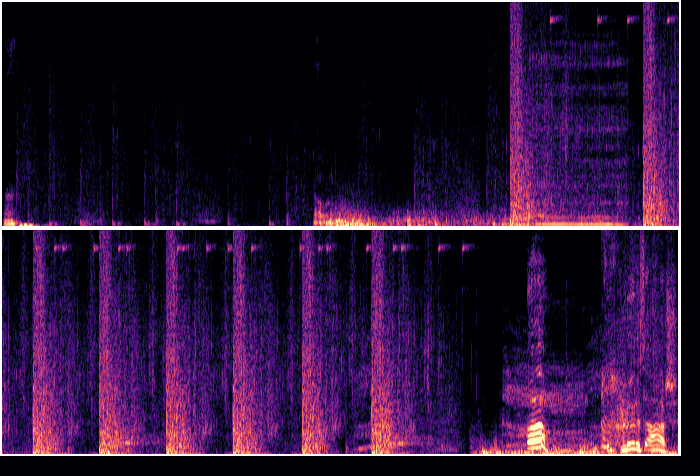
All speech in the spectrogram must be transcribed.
Ja. Oh! Du blödes Arsch.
